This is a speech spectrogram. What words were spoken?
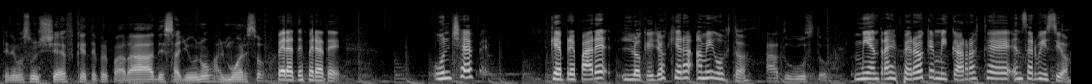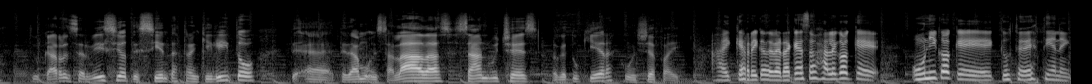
tenemos un chef que te prepara desayuno, almuerzo. Espérate, espérate. Un chef que prepare lo que ellos quieran a mi gusto. A tu gusto. Mientras espero que mi carro esté en servicio. Tu carro en servicio, te sientas tranquilito, te, eh, damos ensaladas, sándwiches, lo que tú quieras con el chef ahí. Ay, qué rico, de verdad que eso es algo que único que, que ustedes tienen.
